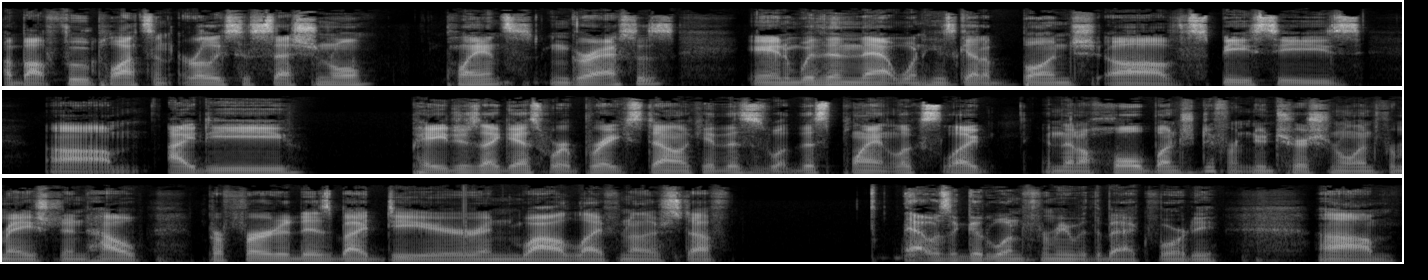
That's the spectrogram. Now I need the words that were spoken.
about food plots and early successional plants and grasses. And within that one, he's got a bunch of species um, ID pages, I guess, where it breaks down. Okay, this is what this plant looks like, and then a whole bunch of different nutritional information and how preferred it is by deer and wildlife and other stuff. That was a good one for me with the back 40. Um,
